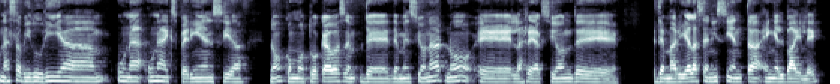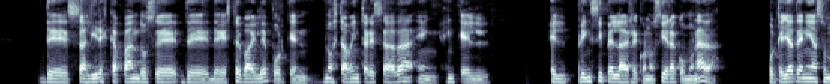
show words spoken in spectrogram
una sabiduría, una, una experiencia, ¿no? Como tú acabas de, mencionar, ¿no? Eh, la reacción de, de María la Cenicienta en el baile, de salir escapándose de, este baile porque no estaba interesada en, que el, príncipe la reconociera como nada, porque ella tenía su,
